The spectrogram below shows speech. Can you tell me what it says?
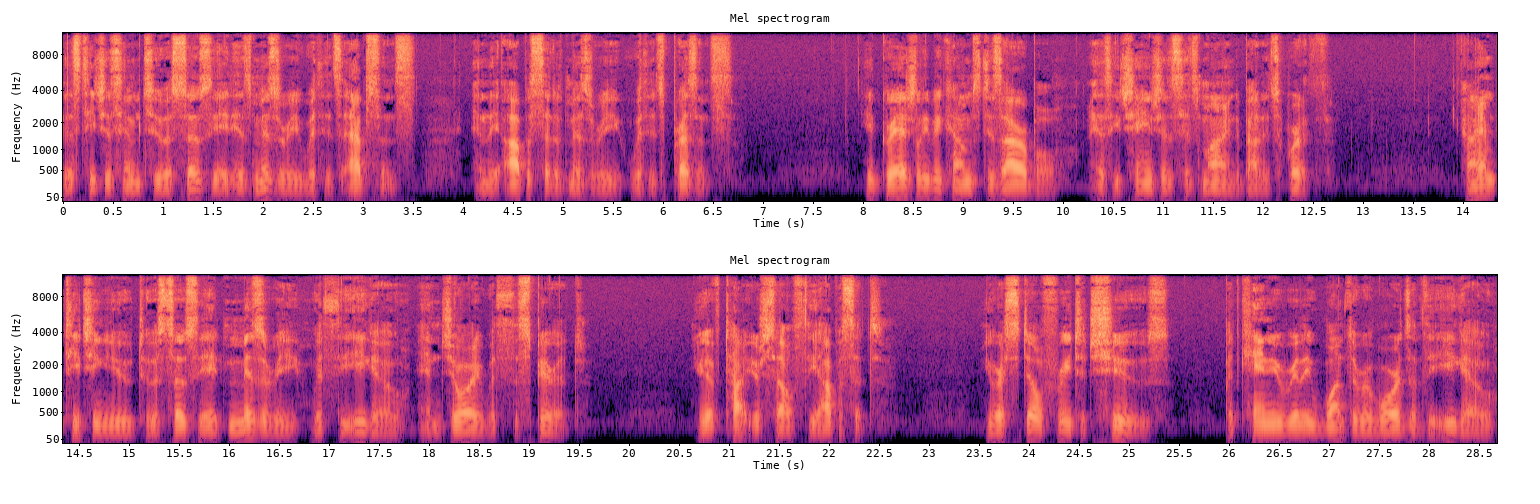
This teaches him to associate his misery with its absence, and the opposite of misery with its presence. It gradually becomes desirable as he changes his mind about its worth. I am teaching you to associate misery with the ego and joy with the spirit. You have taught yourself the opposite. You are still free to choose, but can you really want the rewards of the ego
